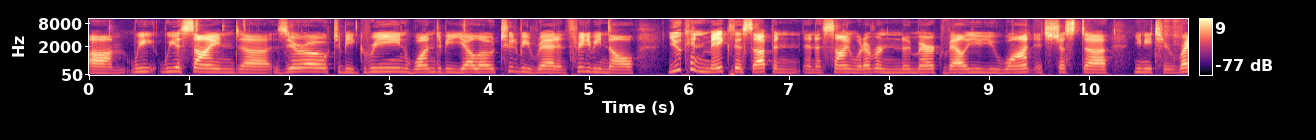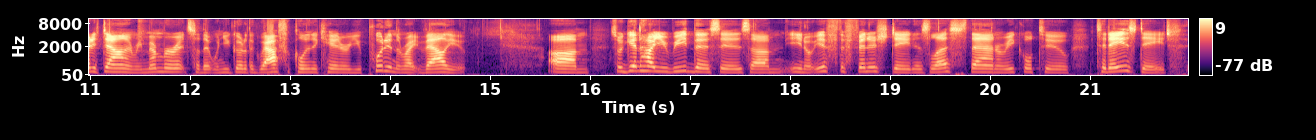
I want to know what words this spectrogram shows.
um, we, we assigned uh, 0 to be green, 1 to be yellow, 2 to be red, and 3 to be null. You can make this up and, and assign whatever numeric value you want. It's just uh, you need to write it down and remember it so that when you go to the graphical indicator you put in the right value. Um, so again, how you read this is, um, you know, if the finish date is less than or equal to today's date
